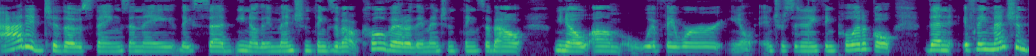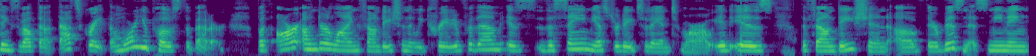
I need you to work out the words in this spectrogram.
added to those things and they they said you know they mentioned things about covid or they mentioned things about you know um, if they were you know interested in anything political then if they mentioned things about that that's great. The more you post the better. But our underlying foundation that we created for them is the same yesterday today and tomorrow. It is the foundation of their business meaning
